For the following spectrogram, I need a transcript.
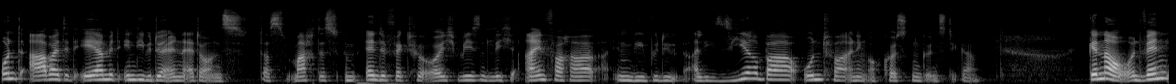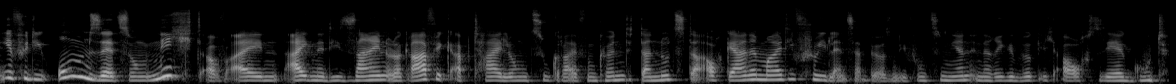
Und arbeitet eher mit individuellen Add-ons. Das macht es im Endeffekt für euch wesentlich einfacher, individualisierbar und vor allen Dingen auch kostengünstiger. Genau, und wenn ihr für die Umsetzung nicht auf ein, eigene Design- oder Grafikabteilungen zugreifen könnt, dann nutzt da auch gerne mal die Freelancer-Börsen. Die funktionieren in der Regel wirklich auch sehr gut.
